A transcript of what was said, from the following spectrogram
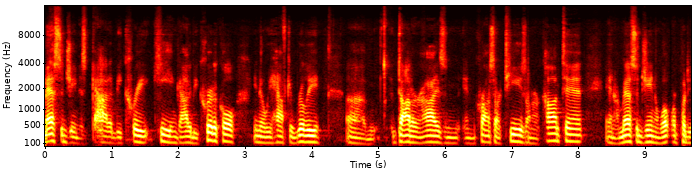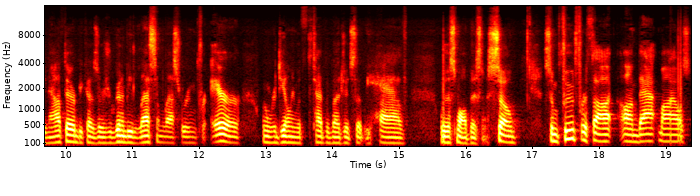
messaging has got to be cre- key and got to be critical. You know, we have to really um, dot our i's and, and cross our t's on our content and our messaging and what we're putting out there because there's going to be less and less room for error when we're dealing with the type of budgets that we have with a small business. So, some food for thought on that, Miles,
